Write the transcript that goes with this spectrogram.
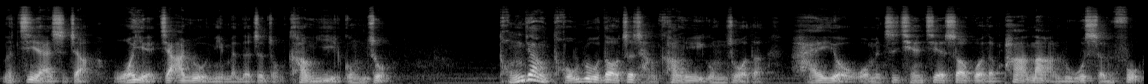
那既然是这样，我也加入你们的这种抗议工作。同样投入到这场抗议工作的，还有我们之前介绍过的帕纳卢神父。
